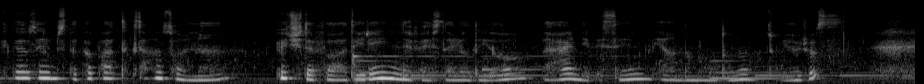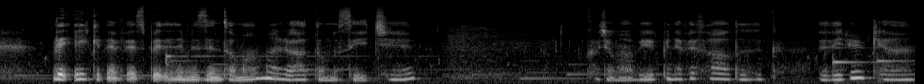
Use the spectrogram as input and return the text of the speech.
Ve gözlerimizi de kapattıktan sonra üç defa derin nefesler alıyor ve her nefesin bir anlamı olduğunu unutmuyoruz. Ve ilk nefes bedenimizin tamamen rahatlaması için kocaman büyük bir nefes aldık ve verirken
